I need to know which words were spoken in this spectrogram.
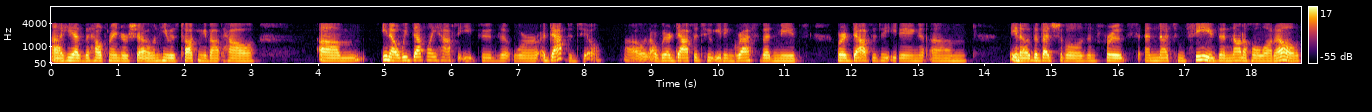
uh, he has the Health Ranger show, and he was talking about how, um, you know, we definitely have to eat foods that we're adapted to. Uh, we're adapted to eating grass-fed meats. We're adapted to eating, um, you know, the vegetables and fruits and nuts and seeds, and not a whole lot else.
